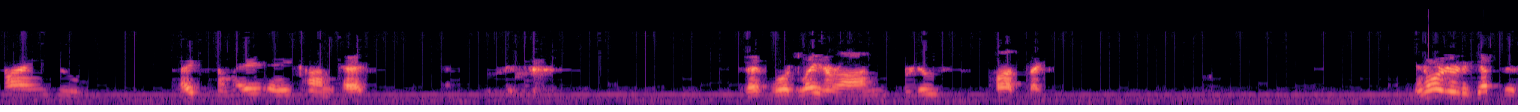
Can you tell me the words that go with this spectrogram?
trying to make some AA contacts that would later on produce prospects. In order to get this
